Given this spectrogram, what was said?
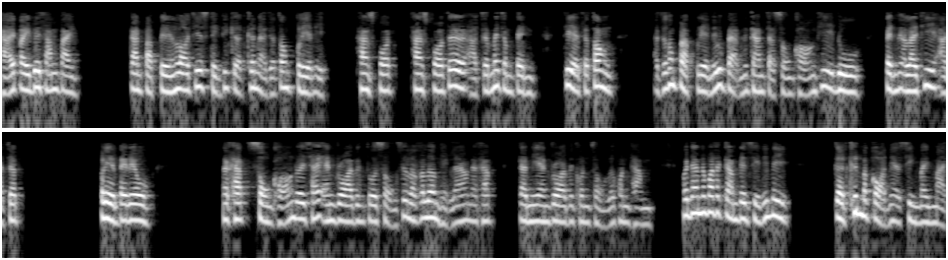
หายไปด้วยซ้ำไป การปรับเปลี่ยนโลจิสติกที่เกิดขึ้นอาจจะต้องเปลี่ยนอีก transport transporter อาจจะไม่จำเป็นที่อาจจะต้องอาจจะต้องปรับเปลี่ยนในรูปแบบในการจัดส่งของที่ดูเป็นอะไรที่อาจจะเปลี่ยนไปเร็ว นะครับ ส่งของโดยใช้ Android เป็นตัวส่ง ซึ่งเราก็เริ่มเห็นแล้วนะครับ การมี Android เป็นคนส่งหรือคนทำเพราะฉะนั้นนวัตกรรมเป็นสิ่งที่ไม่เกิดขึ้นมาก่อนเนี่ยสิ่งใหม่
